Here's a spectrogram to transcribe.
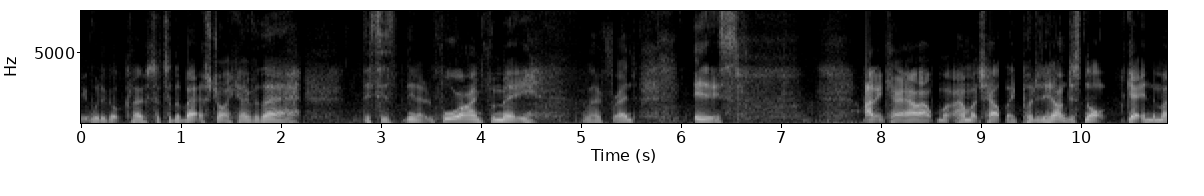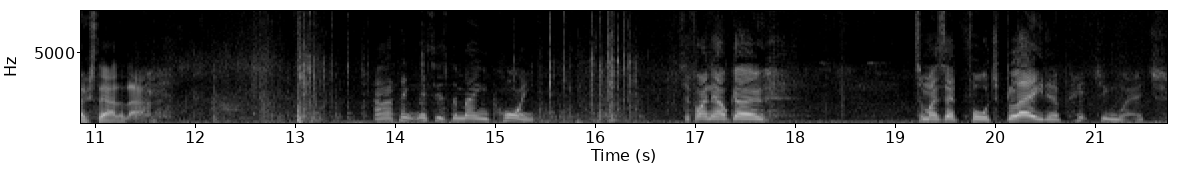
it would have got closer to the better strike over there. This is you know four iron for me. Hello friend. Is I don't care how, how much help they put it in. I'm just not getting the most out of that. And I think this is the main point. So if I now go to my Z Forge blade in a pitching wedge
